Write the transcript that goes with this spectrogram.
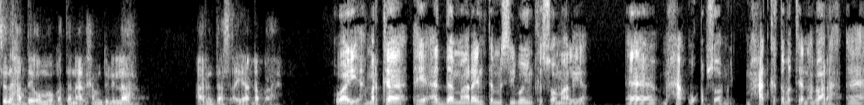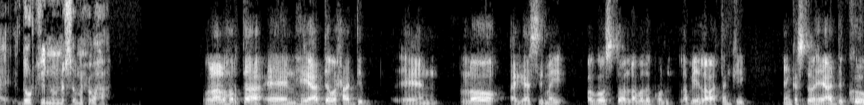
Sida hadday u muuqatana alxamdulilah arrintaas ayaa dhab ah. Waayahay. Marka hay'adda maareynta masiibooyinka soomaaliya maxaa u qabsoomay? Maxaad ka qabateen abaaraha? Dowrkiinu nase muxuu ahaa walaal horta hay'adda waxaa dib loo agaasimay agosto labada kun labaiyo labaatankii inkastoo hay'adda kow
